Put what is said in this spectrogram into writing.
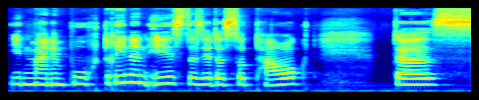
in meinem Buch drinnen ist, dass ihr das so taugt, dass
